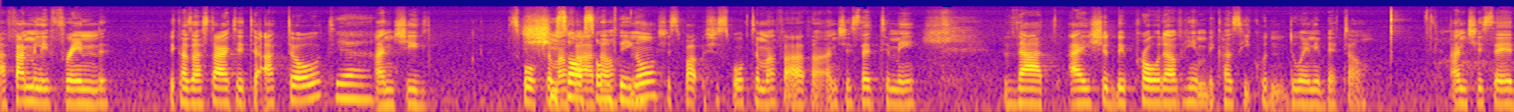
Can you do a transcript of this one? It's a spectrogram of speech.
a family friend because I started to act out. Yeah. and she spoke She to my saw father. something. No, she spoke. She spoke to my father, and she said to me that I should be proud of him because he couldn't do any better. And she said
